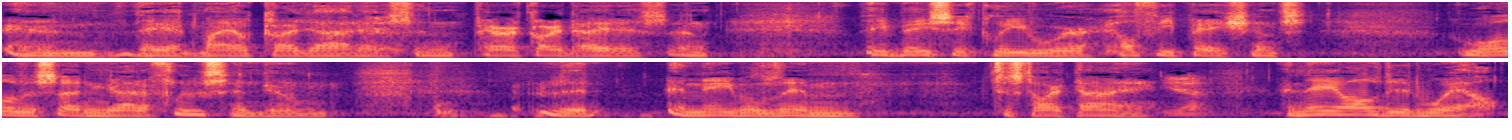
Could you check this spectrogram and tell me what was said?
And they had myocarditis yeah. and pericarditis, and they basically were healthy patients who all of a sudden got a flu syndrome that enabled them to start dying. Yeah. And they all did well.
